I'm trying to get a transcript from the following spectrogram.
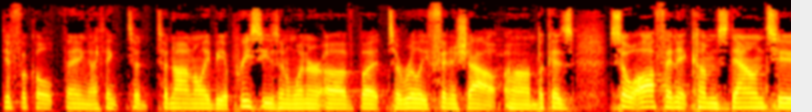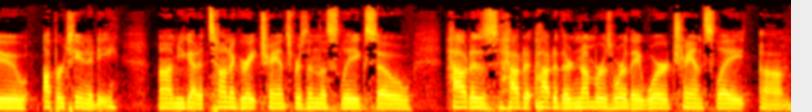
difficult thing. I think to to not only be a preseason winner of, but to really finish out um, because so often it comes down to opportunity. Um, you got a ton of great transfers in this league, so how does how do how do their numbers where they were translate um,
